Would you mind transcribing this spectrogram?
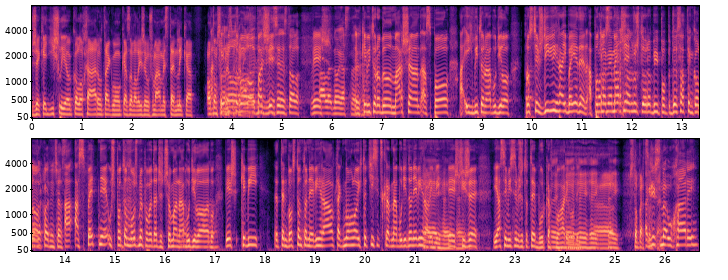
že keď išli okolo cháru, tak mu ukazovali, že už máme Stanley Cup. O tom som keby to bolo opačne. Vieš, ale, no jasné. e, keby to robil Maršant a spol a ich by to nabudilo, proste vždy vyhrá iba jeden a potom Podľa mňa Maršan už to robí po 10. kolo no, základný čas. A, a spätne už potom môžeme povedať, že čo ma nabudilo, alebo vieš, keby ten Boston to nevyhral, tak mohlo ich to tisíckrát nabudiť, no nevyhrali Hej, by. hej, vieš, hej, čiže ja si myslím, že toto je búrka v pohári hej, vody. hej, hej, hej. 100%. A když jsme u Cháry,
